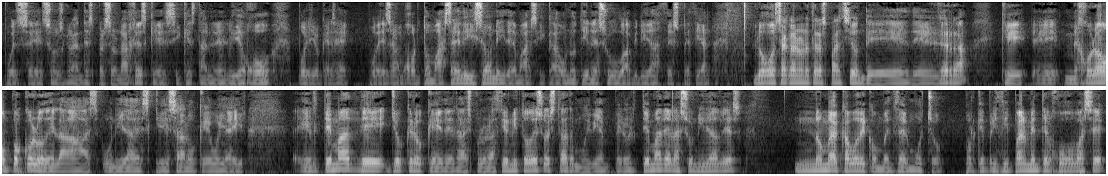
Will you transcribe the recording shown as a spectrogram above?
pues esos grandes personajes que sí que están en el videojuego, pues yo qué sé, pues a lo mejor Thomas Edison y demás, y cada uno tiene su habilidad especial. Luego sacaron otra expansión de, de guerra que eh, mejoraba un poco lo de las unidades, que es a lo que voy a ir. El tema de, yo creo que de la exploración y todo eso está muy bien, pero el tema de las unidades no me acabo de convencer mucho, porque principalmente el juego base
